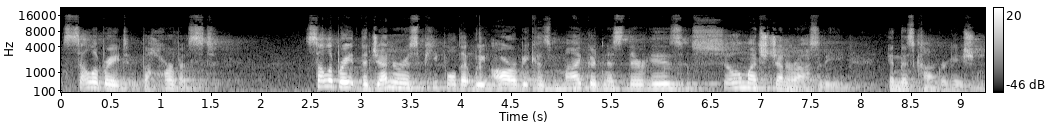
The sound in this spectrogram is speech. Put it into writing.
celebrate the harvest. Celebrate the generous people that we are because, my goodness, there is so much generosity in this congregation.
